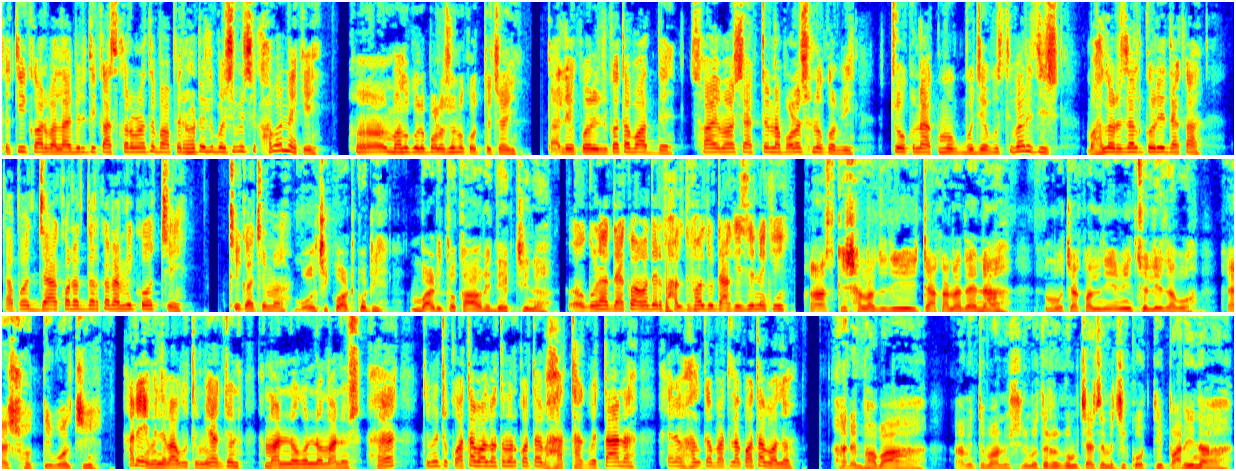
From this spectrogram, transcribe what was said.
তো কি করবা? লাইব্রেরিতে কাজ করব না তো বাপের হোটেলে বসে বসে খাবে নাকি? হ্যাঁ ভালো করে পড়াশোনা করতে চাই। তাহলে পরের কথা বাদ দে। ছয় মাস একটা না পড়াশোনা করবি। চোখ নাক মুখ বুঝে, বুঝতে পারছিস? ভালো রেজাল্ট করে দেখা। তারপর যা করার দরকার আমি করছি। ঠিক আছে মা। বলছি কটকটি বাড়ি তো কাউরই দেখছি না। ওগুলা দেখো আমাদের ফালতু ফালতু ডাকিছে নাকি? আজকে শালা যদি টাকা না দেয় না মোচাকল নিয়ে আমি চলে যাব। হ্যাঁ সত্যি বলছি। আরে এমএলএ বাবু তুমি একজন মান্যগণ্য মানুষ হ্যাঁ? তুমি একটু কথা বলো তোমার কথা ভাত থাকবে তা না। হ্যাঁ হালকা পাতলা কথা বলো। আরে বাবা আমি তো মানুষের মতো এরকম চেঁচামেচি করতে পারি না।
